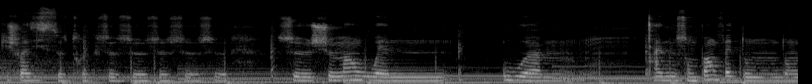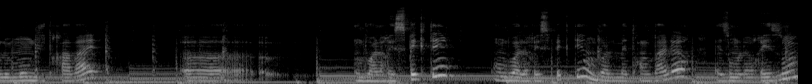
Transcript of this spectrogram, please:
qui choisissent ce truc, ce, ce, ce, ce, chemin où elles, où, euh, elles ne sont pas en fait dans, dans le monde du travail, euh, on doit le respecter. On doit le respecter, on doit le mettre en valeur. Elles ont leur raison.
